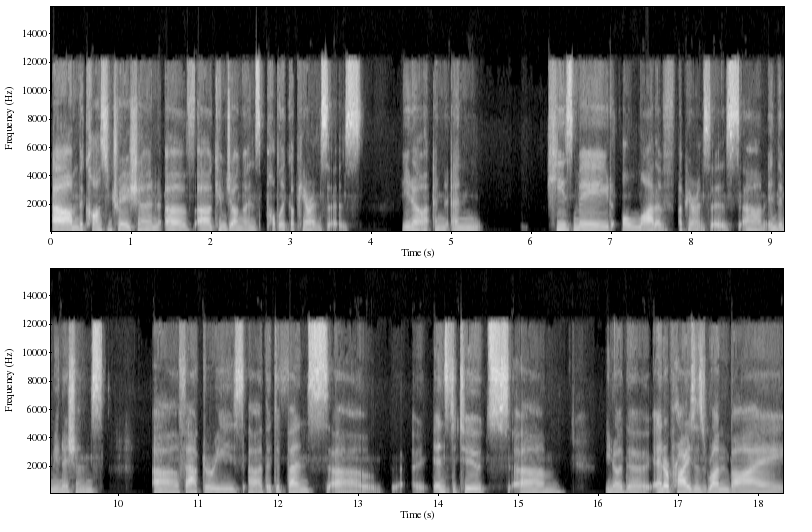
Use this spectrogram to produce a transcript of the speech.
um, the concentration of uh, Kim Jong-un's public appearances, you know, and and he's made a lot of appearances um, in the munitions Uh, factories, uh, the defense uh, institutes, um, you know, the enterprises run by,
